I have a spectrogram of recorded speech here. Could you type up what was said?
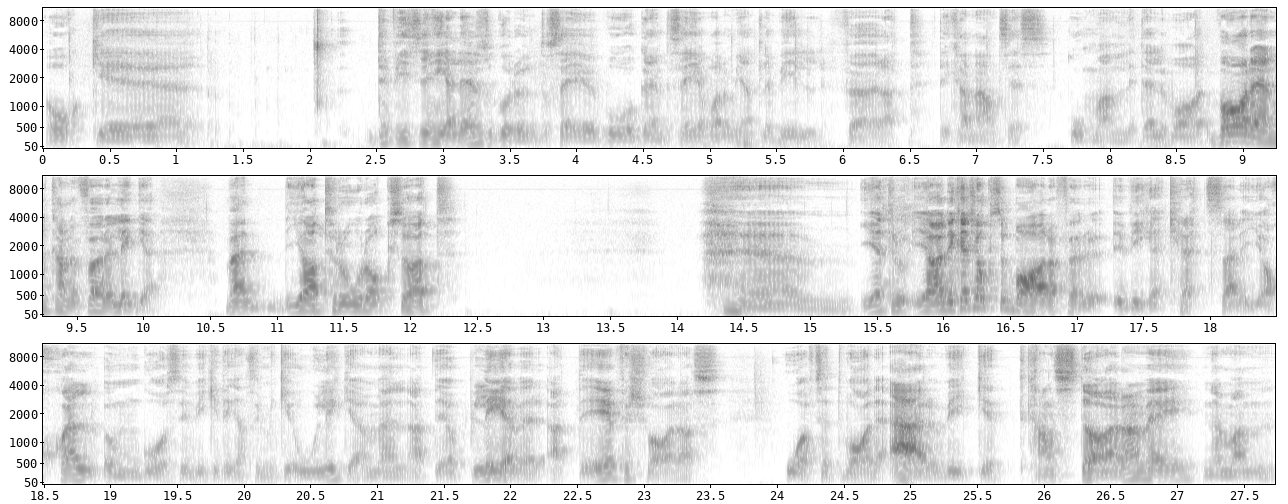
Och eh, det finns en hel del som går runt och säger, vågar inte säga vad de egentligen vill för att det kan anses omanligt eller vad, vad det än kan föreligga. Men jag tror också att ehm, jag tror, ja det kanske också bara för vilka kretsar jag själv umgås i, vilket är ganska mycket olika. Men att jag upplever att det försvaras oavsett vad det är. Vilket kan störa mig när man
